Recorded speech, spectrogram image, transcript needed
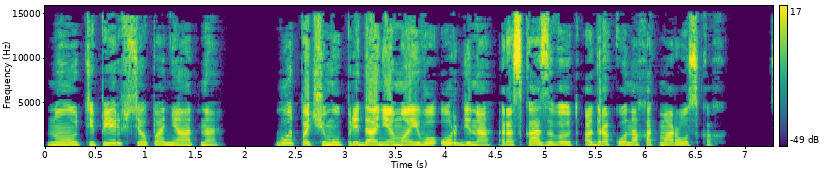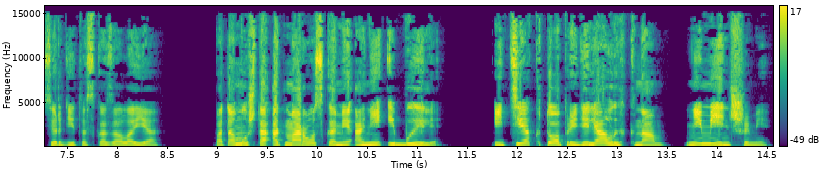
«Ну, теперь все понятно. Вот почему предания моего ордена рассказывают о драконах-отморозках», — сердито сказала я. «Потому что отморозками они и были, и те, кто определял их к нам, не меньшими».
